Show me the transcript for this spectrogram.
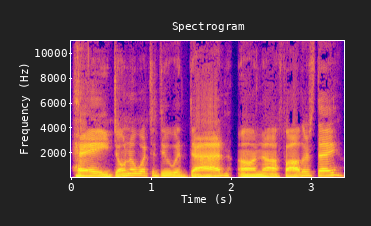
Hey, don't know what to do with dad on uh, Father's Day?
